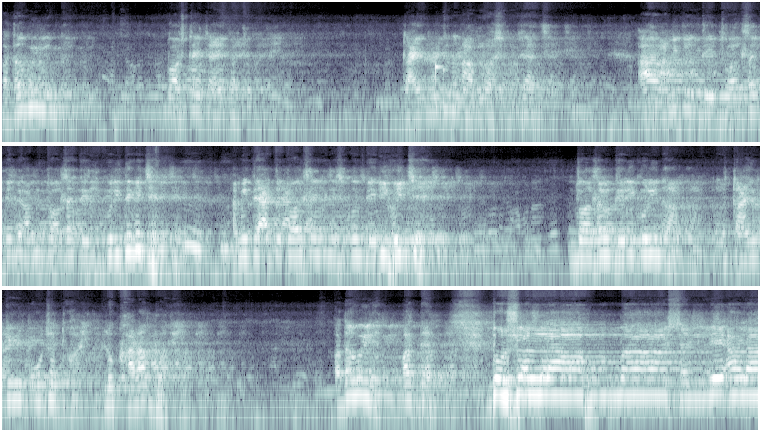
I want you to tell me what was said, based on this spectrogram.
কথা বুঝলেন দশটায় টাইম আছে টাইম মতো নামলে অসুবিধা আছে আর আমি তো জলসায় দেবে, আমি জলসায় দেরি করি দেখেছি? আমি তো এত জলসায় কোন দেরি হয়েছে। জলসায় দেরি করি না টাইম টেবিল পৌঁছাতে হয়, লোক খারাপ বলে। কথা বুঝলেন বাদ দেন দোষ আল্লাহ সাল্লি আলা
